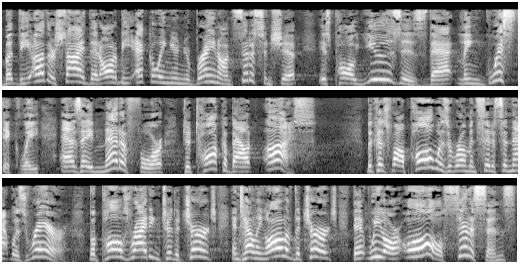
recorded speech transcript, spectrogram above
But the other side that ought to be echoing in your brain on citizenship is Paul uses that linguistically as a metaphor to talk about us. Because while Paul was a Roman citizen, that was rare. But Paul's writing to the church and telling all of the church that we are all citizens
